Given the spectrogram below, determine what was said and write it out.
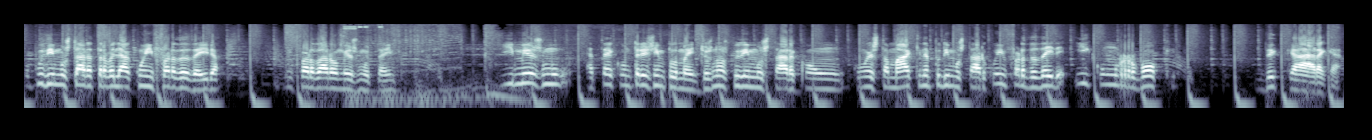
Ou podemos estar a trabalhar com enfardadeira, enfardar ao mesmo tempo e mesmo até com três implementos nós podíamos estar com, com esta máquina, podíamos estar com a enfardadeira e com um reboque de carga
